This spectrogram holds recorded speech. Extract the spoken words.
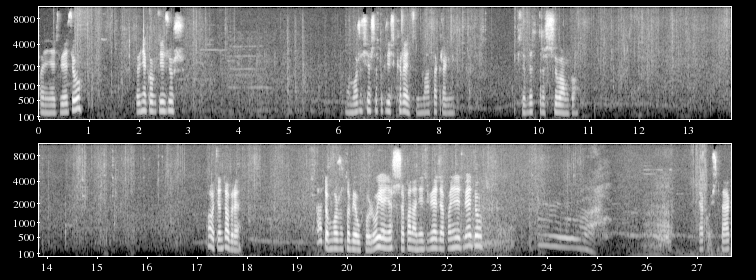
Panie niedźwiedziu? Pewnie go gdzieś już... No może się jeszcze tu gdzieś kręci. Masakra mi. Jak się wystraszyłam go. O, dzień dobry. A to może sobie upoluję jeszcze pana niedźwiedzia. Panie niedźwiedziu! Jakoś tak.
